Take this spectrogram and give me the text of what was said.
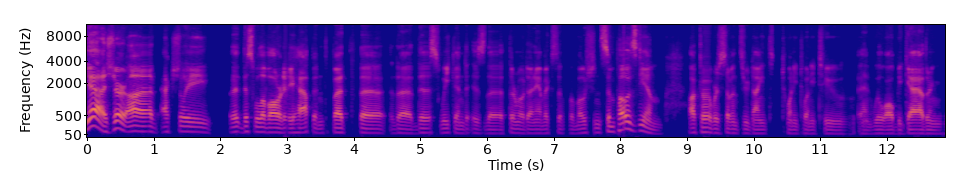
Yeah, sure. Uh, actually, this will have already happened, but the the this weekend is the Thermodynamics of Emotion Symposium, October 7th through 9th, 2022, and we'll all be gathering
